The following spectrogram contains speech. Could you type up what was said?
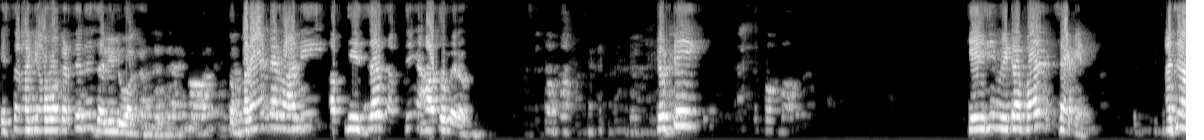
इस तरह क्या हुआ करते थे? जलील हुआ करते थे। तो बरए मेहरबानी अपनी इज़्ज़त अपने हाथों में रखो। Fifty K G metre per second अच्छा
